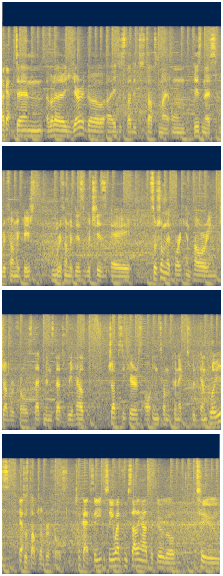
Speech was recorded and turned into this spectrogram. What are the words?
Okay. Then, about a year ago, I decided to start my own business, Please, Refer Me which is a social network empowering job referrals. That means that we help job seekers or intern connect with employees Yeah. to start job referrals. Okay, so you, so you went from selling ads at Google to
